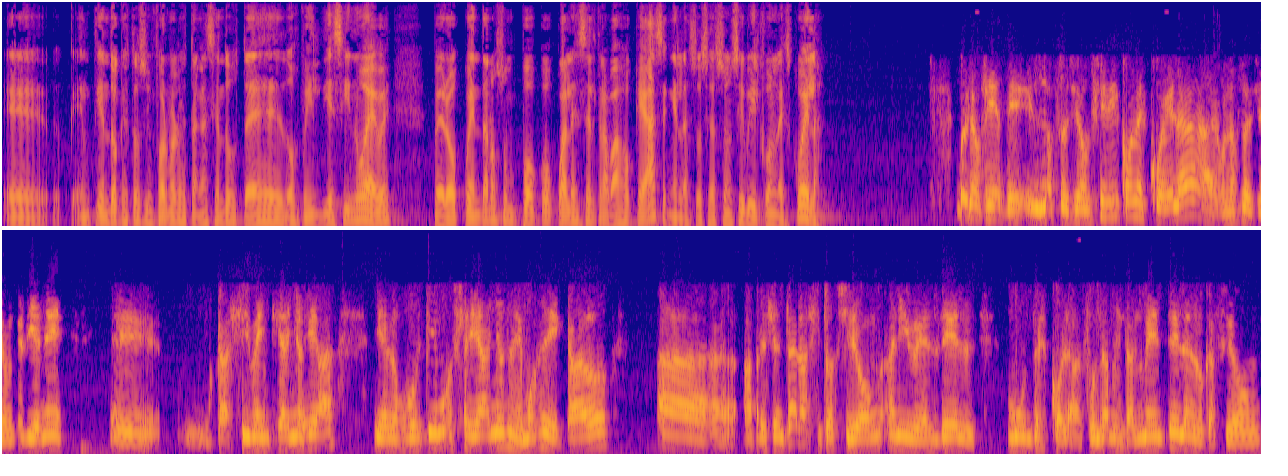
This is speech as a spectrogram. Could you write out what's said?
entiendo que estos informes los están haciendo ustedes desde 2019, pero cuéntanos un poco cuál es el trabajo que hacen en la Asociación Civil con la Escuela. Bueno, fíjate, la Asociación Civil con la Escuela es una asociación que tiene casi 20 años ya, y en los últimos seis años nos hemos dedicado a, presentar la situación a nivel del mundo escolar, fundamentalmente la educación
